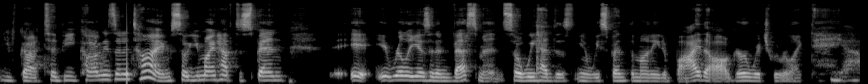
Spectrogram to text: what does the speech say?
you've got to be cognizant of time. So you might have to spend it, it really is an investment. So we had this, you know, we spent the money to buy the auger, which we were like, dang, yeah.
